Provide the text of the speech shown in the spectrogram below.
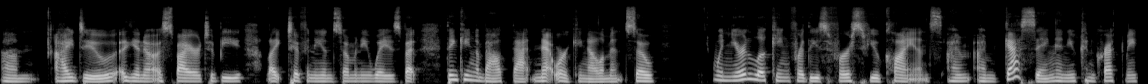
Um, I do, you know, aspire to be like Tiffany in so many ways, but thinking about that networking element. So when you're looking for these first few clients i'm i'm guessing and you can correct me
